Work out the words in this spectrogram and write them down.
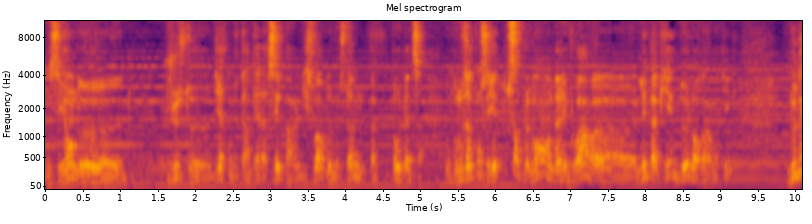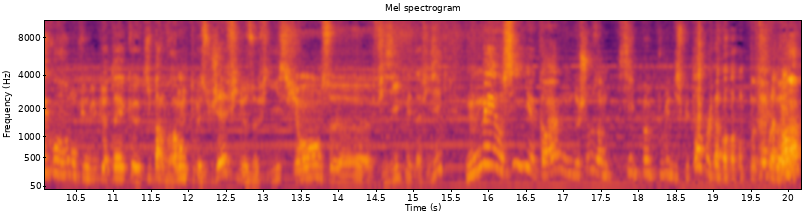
en essayant de, de juste euh, dire qu'on était intéressé par l'histoire de Boston, pas, pas au-delà de ça. Donc on nous a conseillé tout simplement d'aller voir euh, les papiers de l'ordre hermétique. Nous découvrons donc une bibliothèque euh, qui parle vraiment de tous les sujets, philosophie, sciences, euh, physique, métaphysique, mais aussi quand même de choses un petit peu plus discutables, Complètement. hein.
